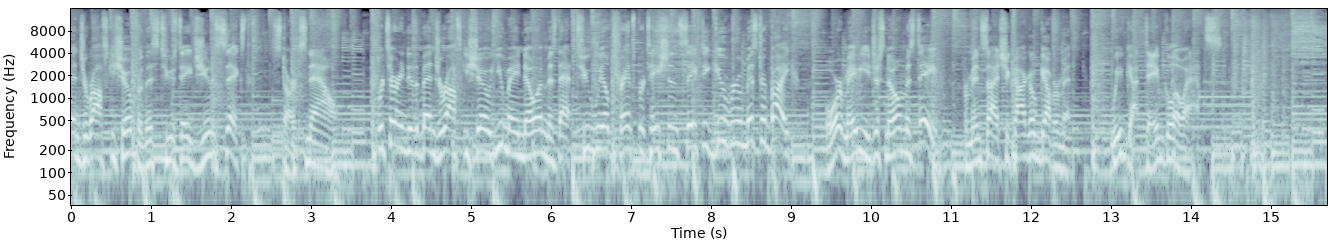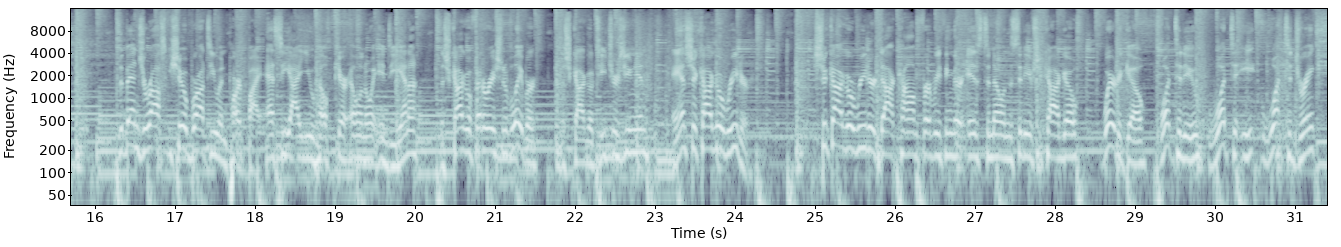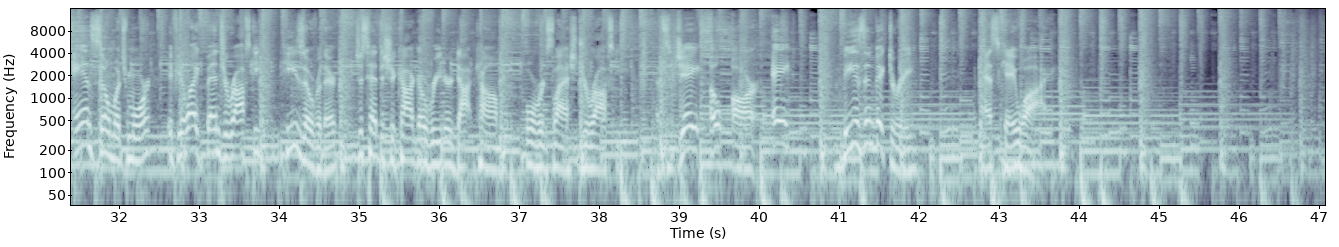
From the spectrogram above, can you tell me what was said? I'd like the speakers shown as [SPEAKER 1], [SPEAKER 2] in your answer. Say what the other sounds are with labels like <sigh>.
[SPEAKER 1] Ben Joravsky Show for this Tuesday, June 6th starts now. Returning to the Ben Joravsky Show, you may know him as that two-wheeled transportation safety guru, Mr. Bike, or maybe you just know him as Dave from inside Chicago government. We've got Dave Glowacz. The Ben Joravsky Show brought to you in part by SEIU Healthcare Illinois, Indiana, the Chicago Federation of Labor, the Chicago Teachers Union, and Chicago Reader. ChicagoReader.com for everything there is to know in the city of Chicago, where to go, what to do, what to eat, what to drink, and so much more. If you like Ben Joravsky, he's over there. Just head to ChicagoReader.com forward slash Joravsky. That's J O R A V is in victory, S K Y.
